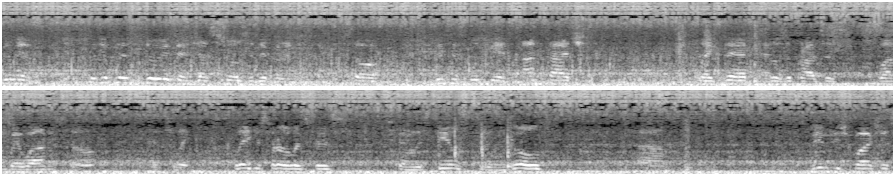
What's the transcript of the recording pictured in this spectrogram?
Julian, could you please do it and just show the difference? So, this is would be untouched like that through the process one by one. So, it's like latest Rolexes, stainless steel, steel and gold. Um, vintage watches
